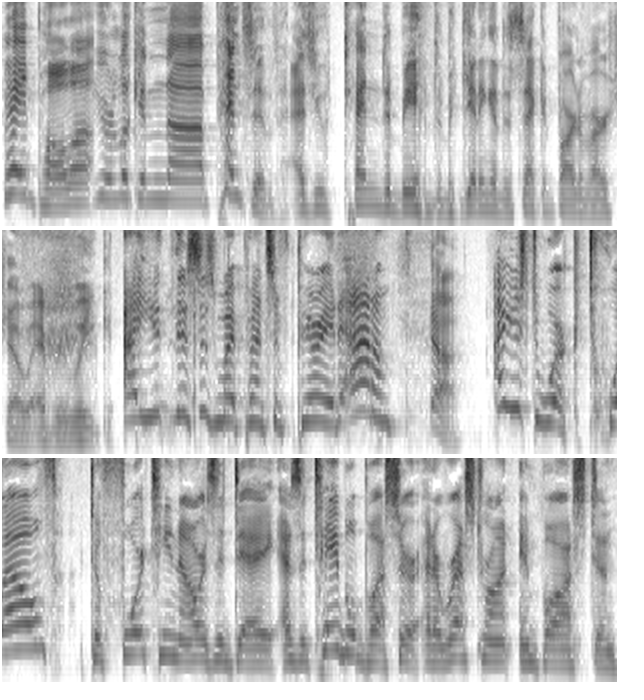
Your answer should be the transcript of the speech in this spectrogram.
Hey, Paula, you're looking uh, pensive, as you tend to be at the beginning of the second part of our show every week. I, this is my pensive period. Adam, Yeah. I used to work 12 to 14 hours a day as a table busser at a restaurant in Boston.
